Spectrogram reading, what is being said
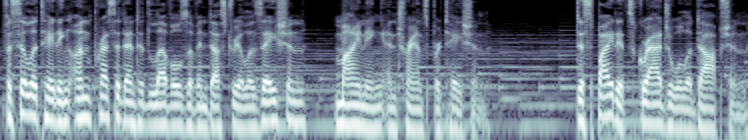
facilitating unprecedented levels of industrialization, mining, and transportation. Despite its gradual adoption,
